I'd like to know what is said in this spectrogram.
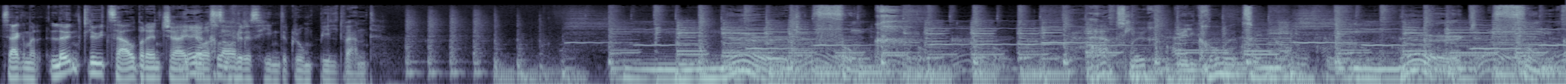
sagen wir, lasst die Leute selber entscheiden, Ja, ja, was sie für ein Hintergrundbild wollen. Herzlich willkommen zum Nerdfunk.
